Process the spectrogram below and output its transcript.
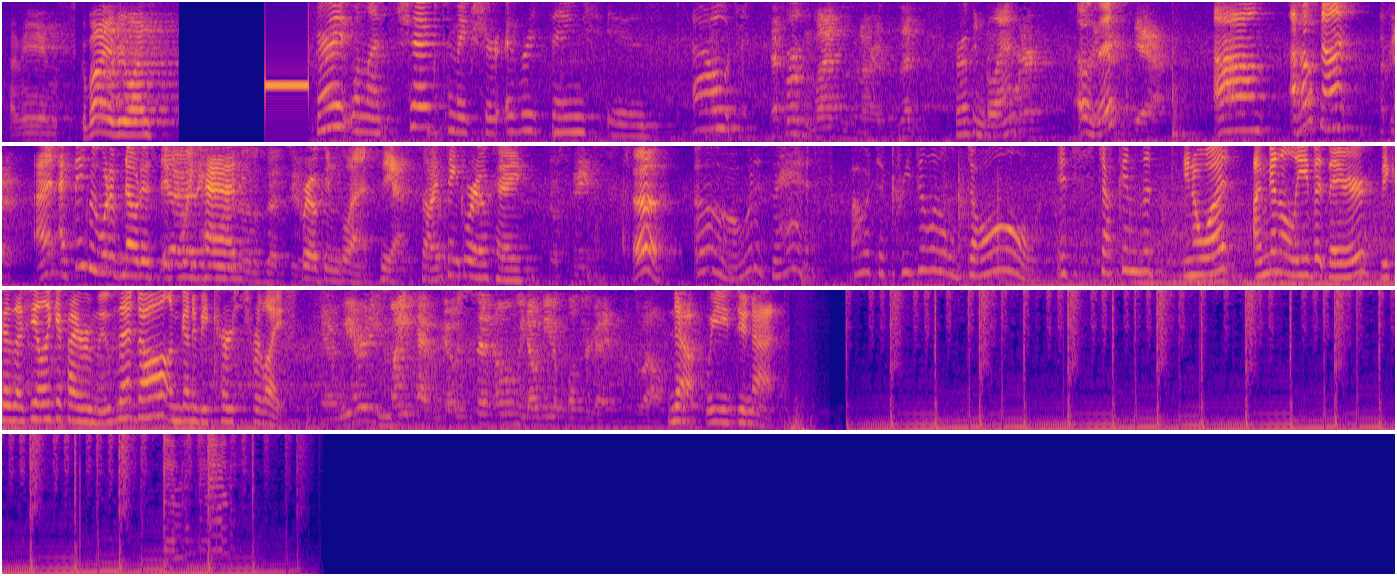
I mean, goodbye, everyone. All right, one last check to make sure everything is out. That broken glass isn't ours, is it? Broken glass. Corner? Oh, this? Yeah. Um, I hope not. Okay. I, I think we would have noticed if Yeah, I we had would've noticed that too. broken glass. Yeah, so I think we're okay. No snakes. Oh. Oh, what is that? Oh, it's a creepy little doll. It's stuck in the. You know what? I'm gonna leave it there because I feel like if I remove that doll, I'm gonna be cursed for life. Yeah, we already might have ghosts at home. We don't need a poltergeist as well. No, we do not.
